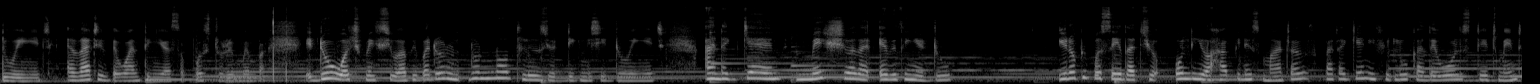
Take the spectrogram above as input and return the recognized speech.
doing it. And that is the one thing you are supposed to remember. Do what makes you happy, but don't do not lose your dignity doing it. And again, make sure that everything you do you know people say that your only your happiness matters but again if you look at the whole statement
